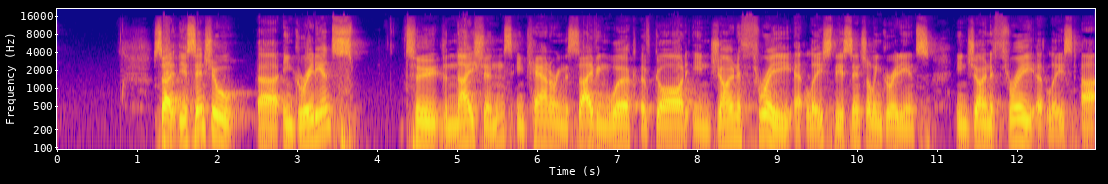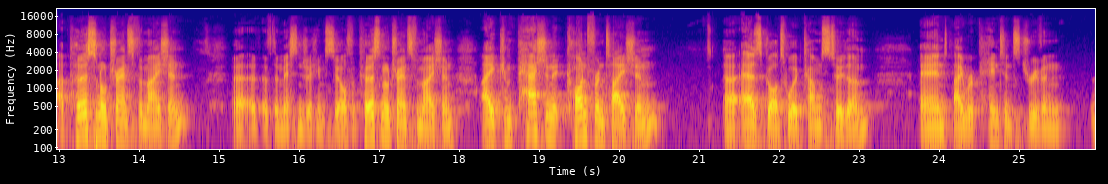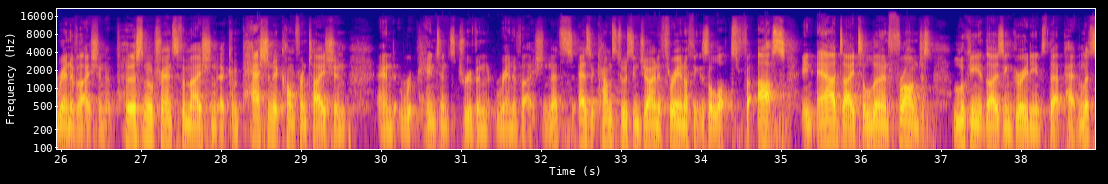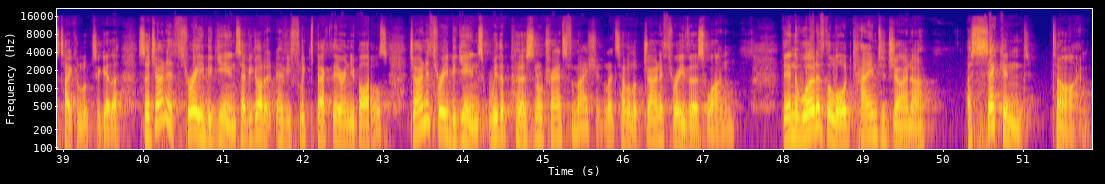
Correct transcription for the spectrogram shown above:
So, the essential uh, ingredients to the nations encountering the saving work of God in Jonah 3, at least, the essential ingredients in Jonah 3, at least, are a personal transformation uh, of the messenger himself, a personal transformation, a compassionate confrontation uh, as God's word comes to them, and a repentance driven renovation, a personal transformation, a compassionate confrontation, and repentance driven renovation. That's as it comes to us in Jonah 3, and I think there's a lot for us in our day to learn from just looking at those ingredients, that pattern. Let's take a look together. So Jonah 3 begins, have you got it, have you flicked back there in your Bibles? Jonah 3 begins with a personal transformation. Let's have a look. Jonah 3 verse 1. Then the word of the Lord came to Jonah a second time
